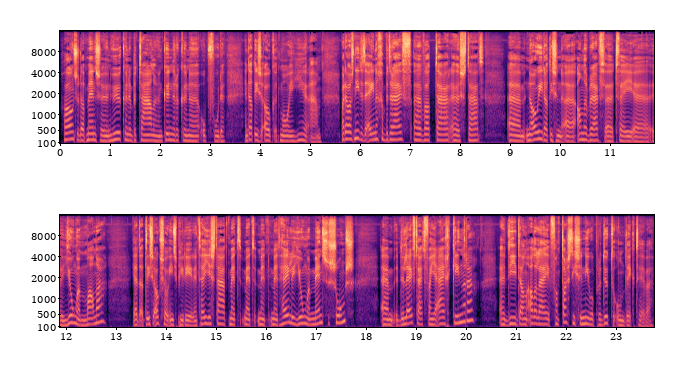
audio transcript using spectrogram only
Gewoon zodat mensen hun huur kunnen betalen, hun kinderen kunnen opvoeden. En dat is ook het mooie hieraan. Maar dat was niet het enige bedrijf uh, wat daar uh, staat. Um, Noe, dat is een uh, ander bedrijf, twee jonge mannen. Ja, dat is ook zo inspirerend. Hè? Je staat met, met, met, met hele jonge mensen soms de leeftijd van je eigen kinderen, uh, die dan allerlei fantastische nieuwe producten ontdekt hebben.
